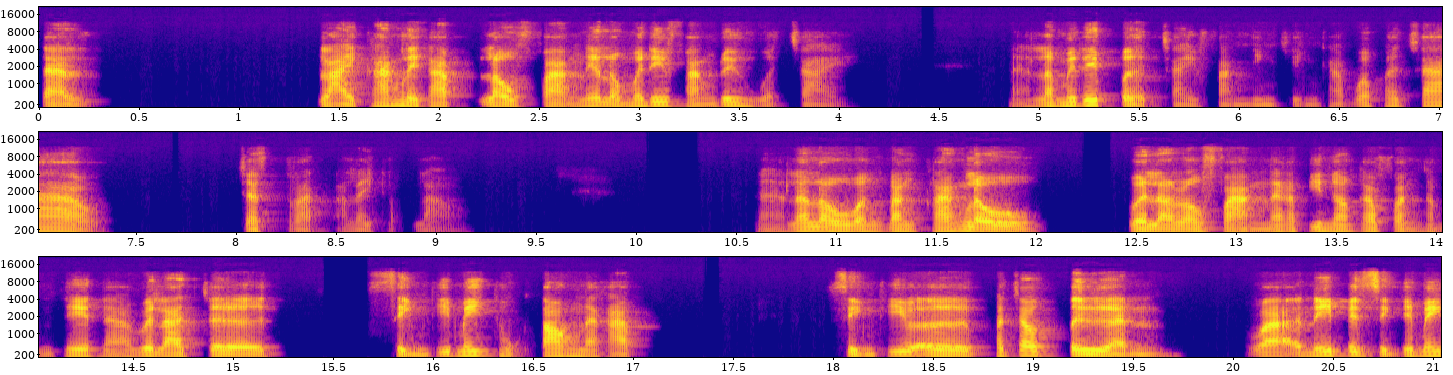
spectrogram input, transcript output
แต่หลายครั้งเลยครับ เราฟังเนี่ยเราไม่ได้ฟังด้วยหัวใจนะเราไม่ได้เปิดใจฟังจริง ๆ ครับ ว่าพระเจ้าจะตรัสอะไรกับเรานะแล้วเราบางบางครั้งเรา เวลาเราฟังนะครับ พี่น้องครับฟังคำเทศน์นะ เวลาเจอสิ่งที่ไม่ถูกต้องนะครับ สิ่งที่เออพระเจ้าเตือน ว่าอันนี้เป็นสิ่งที่ไม่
